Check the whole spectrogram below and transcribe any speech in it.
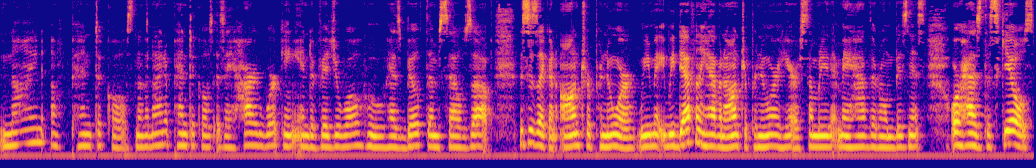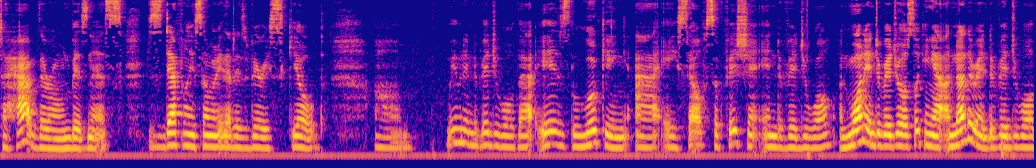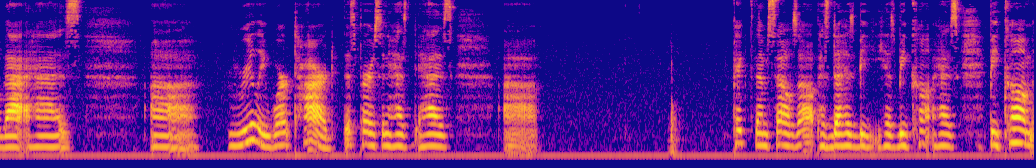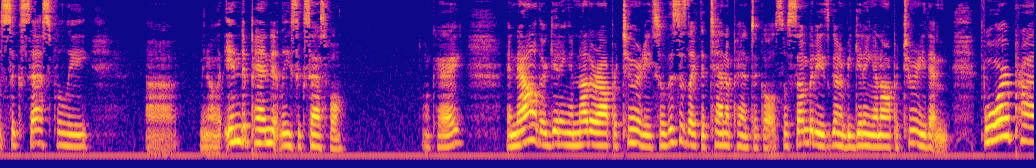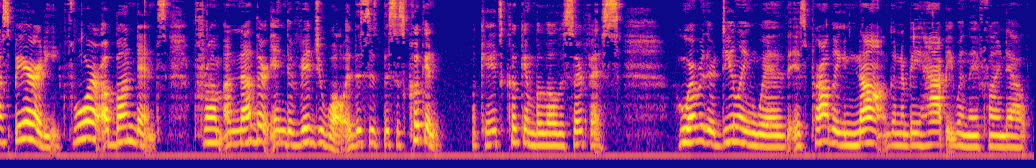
Nine of Pentacles. Now, the Nine of Pentacles is a hardworking individual who has built themselves up. This is like an entrepreneur. We may, we definitely have an entrepreneur here, somebody that may have their own business or has the skills to have their own business. This is definitely somebody that is very skilled. Um, we have an individual that is looking at a self-sufficient individual, and one individual is looking at another individual that has. Uh, really worked hard. This person has has uh, picked themselves up, has has be has become has become successfully, uh, you know, independently successful. Okay. And now they're getting another opportunity. So this is like the Ten of Pentacles. So somebody is going to be getting an opportunity that for prosperity, for abundance from another individual. This is this is cooking Okay, it's cooking below the surface. whoever they're dealing with is probably not going to be happy when they find out.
